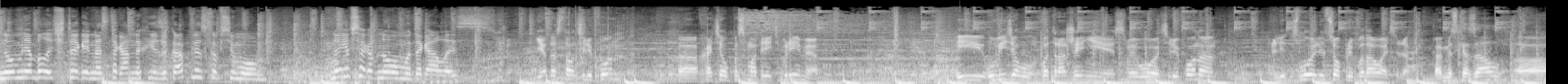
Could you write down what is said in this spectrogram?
Ну, у меня было четыре иностранных языка плюс ко всему. Но я все равно умудрялась. Я достал телефон, э, хотел посмотреть время и увидел в отражении своего телефона злое лицо преподавателя. Он мне сказал, э,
